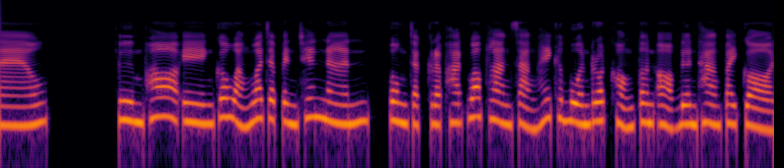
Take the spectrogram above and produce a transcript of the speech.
แล้วอืมพ่อเองก็หวังว่าจะเป็นเช่นนั้น องค์จักรพรรดิว่าพลางสั่งให้ขบวนรถของตนออกเดินทางไปก่อน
